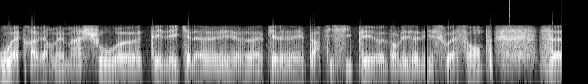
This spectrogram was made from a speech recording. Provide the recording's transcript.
ou, à travers même un show euh, télé qu'elle avait, euh, participé euh, dans les années 60. Ça,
